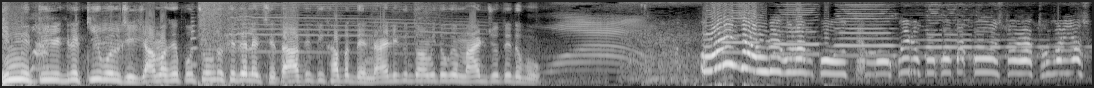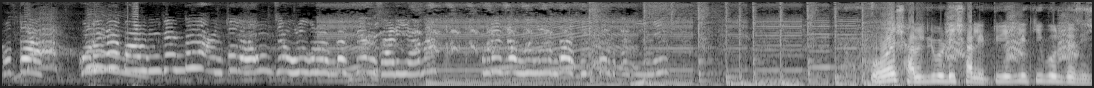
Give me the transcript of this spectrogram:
গিন্নি তুই এগুলো কি বলছিস? আমাকে প্রচণ্ড খিদে লাগছে। তাড়াতাড়ি তুই খাবার দে নাইলে কিন্তু আমি তোকে মায়ের জোতে দেবো। ওই শালির বেটি শালি তুই এগুলো কি বলতেছিস?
